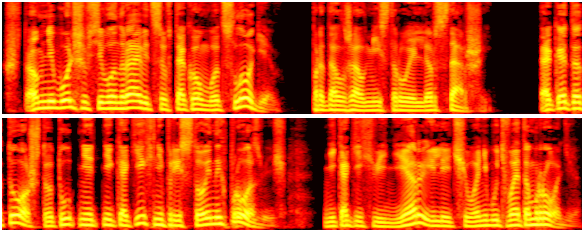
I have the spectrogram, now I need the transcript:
«Что мне больше всего нравится в таком вот слоге», — продолжал мистер Уэллер-старший, «так это то, что тут нет никаких непристойных прозвищ, никаких Венер или чего-нибудь в этом роде.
